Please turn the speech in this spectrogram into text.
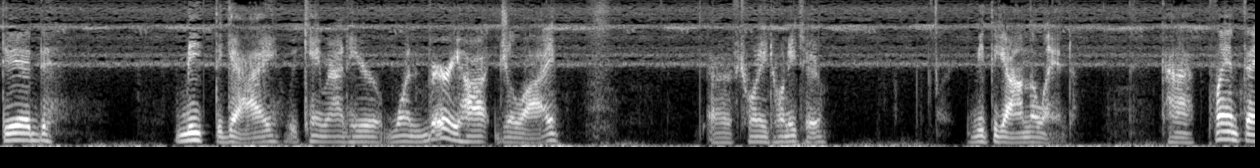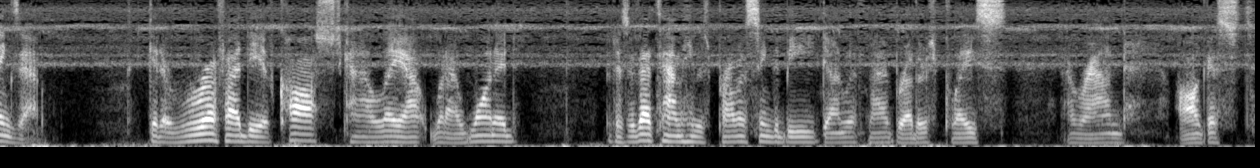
did meet the guy. We came out here one very hot July of 2022. Meet the guy on the land. Kind of plan things out. Get a rough idea of cost, kind of lay out what I wanted. Because at that time he was promising to be done with my brother's place around August.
